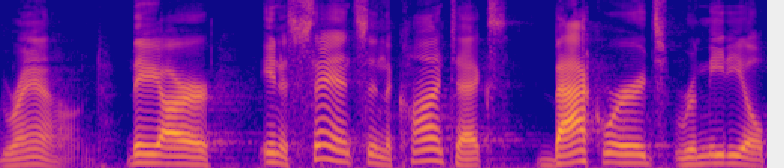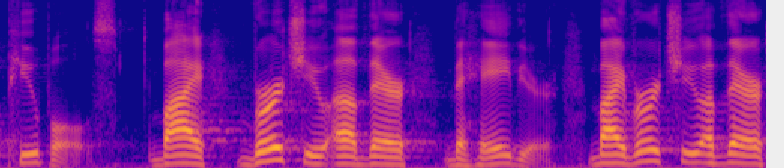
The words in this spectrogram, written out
ground. They are, in a sense, in the context, backwards remedial pupils by virtue of their behavior, by virtue of their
